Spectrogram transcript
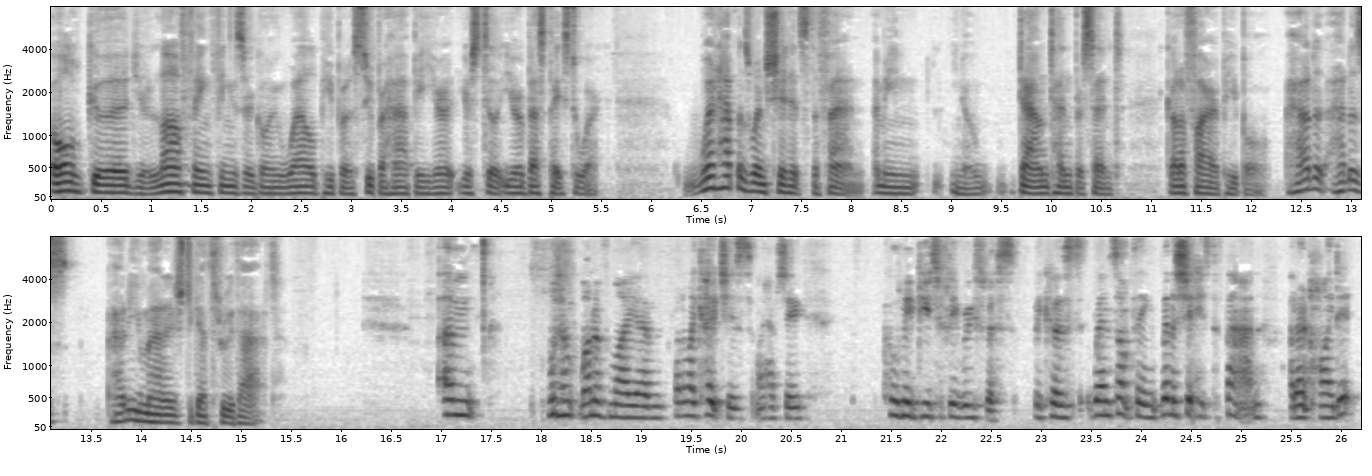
all good, you're laughing, things are going well, people are super happy, you're you're still you're a best place to work. What happens when shit hits the fan? I mean, you know, down ten percent, gotta fire people. How do how does how do you manage to get through that? Um, one of, one of my um, one of my coaches, I have to, calls me beautifully ruthless because when something when the shit hits the fan, I don't hide it.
